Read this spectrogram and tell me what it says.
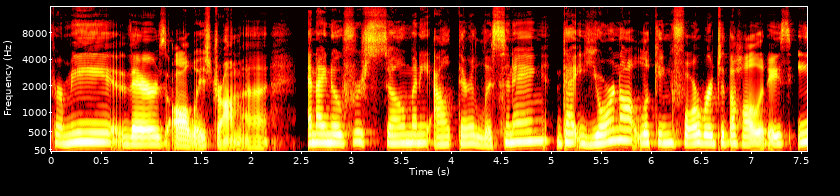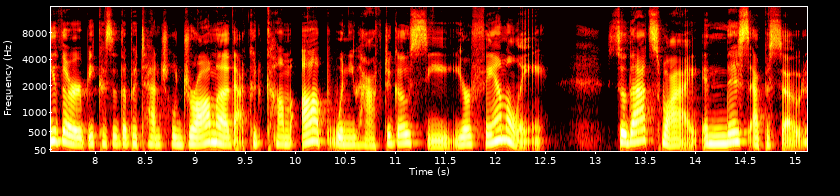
for me, there's always drama. And I know for so many out there listening that you're not looking forward to the holidays either because of the potential drama that could come up when you have to go see your family. So that's why in this episode,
